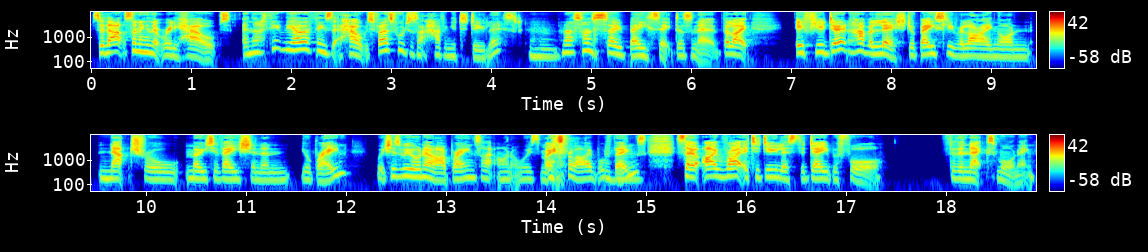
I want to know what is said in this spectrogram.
So that's something that really helps. And I think the other things that helps, first of all, just like having a to do list. Mm-hmm. And that sounds so basic, doesn't it? But like, if you don't have a list, you're basically relying on natural motivation and your brain which as we all know, our brains like aren't always the most reliable mm-hmm. things. So I write a to-do list the day before for the next morning.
